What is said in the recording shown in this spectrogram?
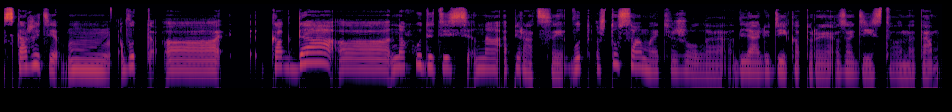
Скажите, вот а, когда а, находитесь на операции, вот что самое тяжелое для людей, которые задействованы там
